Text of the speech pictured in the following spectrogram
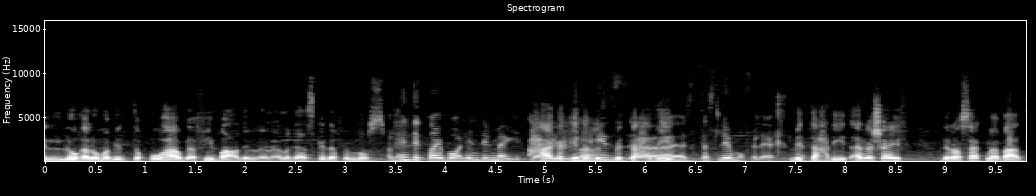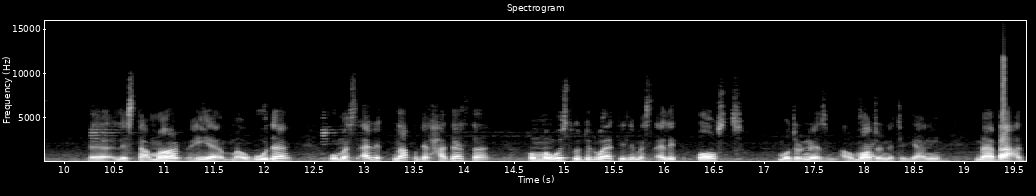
اللغة اللي هم بينطقوها وبيبقى في بعض ال- الالغاز كده في النص الهند الطيب هو الهند الميت يعني حاجة كده بالتحديد. آه، استسلموا في الآخر بالتحديد أنا شايف دراسات ما بعد آه، الاستعمار هي موجودة ومسألة نقد الحداثة هم وصلوا دلوقتي لمسألة بوست مودرنزم أو. مودرنتي يعني ما بعد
